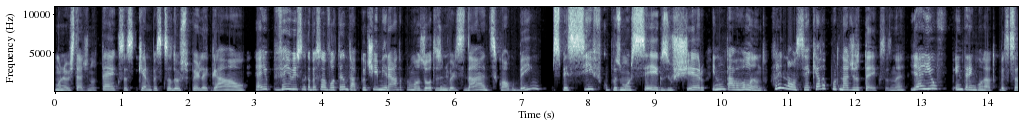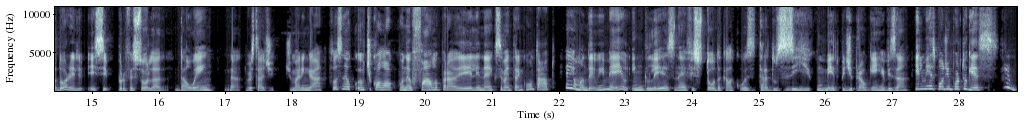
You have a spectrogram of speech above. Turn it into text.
uma universidade no Texas, que era um pesquisador super legal. E aí veio isso na cabeça, eu vou tentar, porque eu tinha mirado para umas outras universidades com algo bem específico para os morcegos e o cheiro, e não estava rolando. Falei, nossa, e aquela oportunidade do Texas, né? E aí eu entrei em contato com o pesquisador, ele, esse professor lá da UEM, da Universidade de Maringá, falou assim: eu, eu te coloco, quando eu falo para ele, né, que você vai entrar em contato. E aí eu mandei um e-mail em inglês, né, fiz toda aquela coisa, traduzir, com medo, pedir para alguém revisar. E ele me responde em português. Falei,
